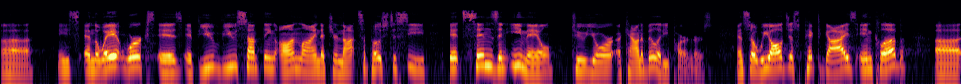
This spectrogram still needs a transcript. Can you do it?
Uh, and the way it works is if you view something online that you're not supposed to see, it sends an email to your accountability partners. And so we all just picked guys in club uh,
